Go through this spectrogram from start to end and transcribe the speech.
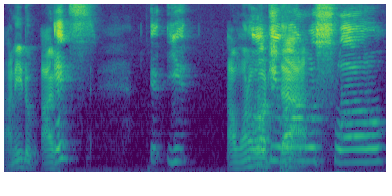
I need to. I, It's you. I want to watch that. Obi Wan was slow.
